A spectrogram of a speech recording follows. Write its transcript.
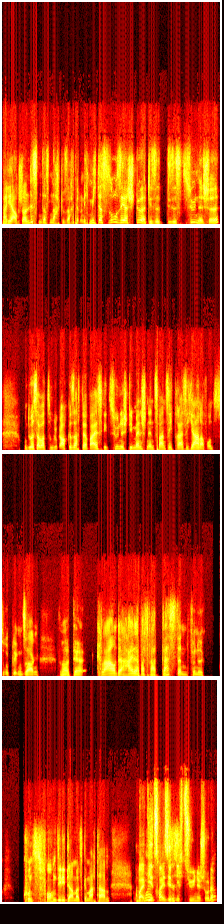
weil ja auch Journalisten das nachgesagt wird und ich mich das so sehr stört, diese, dieses Zynische. Und du hast aber zum Glück auch gesagt, wer weiß, wie zynisch die Menschen in 20, 30 Jahren auf uns zurückblicken und sagen, der Klar und der Heider, was war das denn für eine Kunstform, die die damals gemacht haben? Wobei wir zwei sind nicht zynisch, oder?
